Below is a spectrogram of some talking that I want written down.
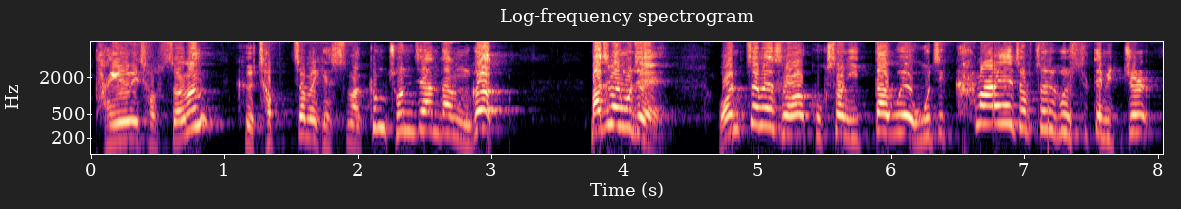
당연히 접선은 그 접점의 개수만큼 존재한다는 것. 마지막 문제. 원점에서 곡선 있다고에 오직 하나의 접선을 그렸을 때 밑줄.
